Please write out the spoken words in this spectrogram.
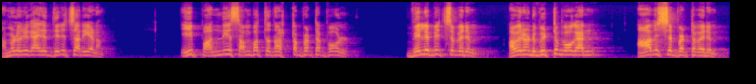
നമ്മളൊരു കാര്യം തിരിച്ചറിയണം. ഈ പന്നി സമ്പത്ത് നഷ്ടപ്പെട്ടപ്പോൾ വിലപിച്ചവരും അവരോട് വിട്ടുപോകാൻ ആവശ്യപ്പെട്ടവരും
